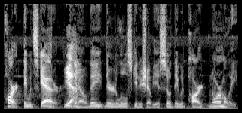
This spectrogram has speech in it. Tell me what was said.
part. They would scatter. Yeah. You know, they, they're a little skittish of you, so they would part normally.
